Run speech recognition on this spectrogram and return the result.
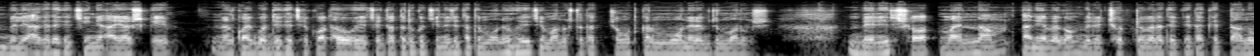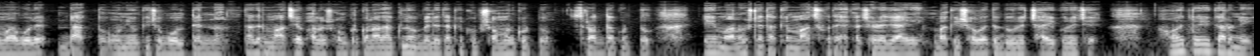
বেলি আগে থেকে চিনে আয়াসকে কয়েকবার দেখেছে, কথাও হয়েছে। যতটুকু চিনেছে, তাতে মনে হয়েছে মানুষটা তার চমৎকার মনের একজন মানুষ। বেলির সৎ মায়ের নাম তানিয়া বেগম। বেলির ছোট্টবেলা থেকে তাকে তানুমা বলে ডাকতো। উনিও কিছু বলতেন না। তাদের মাঝে ভালো সম্পর্ক না থাকলেও বেলি তাকে খুব সম্মান করত, শ্রদ্ধা করত। এই মানুষটা তাকে মাঝপথে একা ছেড়ে যায়নি। বাকি সবাই তো দূরে ছাই করেছে। হয়তো এই কারণেই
